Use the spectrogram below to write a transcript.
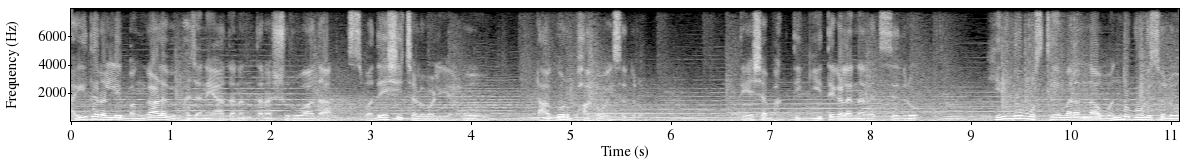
ಐದರಲ್ಲಿ ಬಂಗಾಳ ವಿಭಜನೆಯಾದ ನಂತರ ಶುರುವಾದ ಸ್ವದೇಶಿ ಚಳವಳಿಯಲ್ಲೂ ಟಾಗೋರ್ ಭಾಗವಹಿಸಿದರು. ದೇಶಭಕ್ತಿ ಗೀತೆಗಳನ್ನು ರಚಿಸಿದರು. ಹಿಂದೂ ಮುಸ್ಲಿಮರನ್ನು ಒಂದುಗೂಡಿಸಲು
